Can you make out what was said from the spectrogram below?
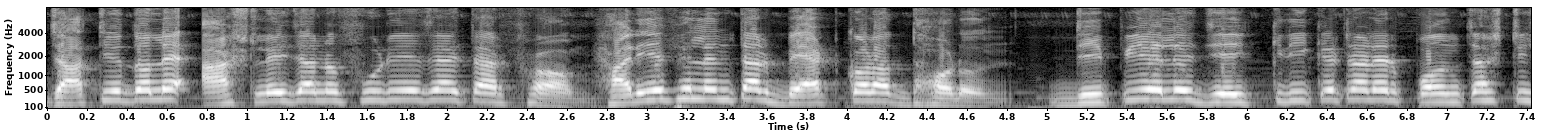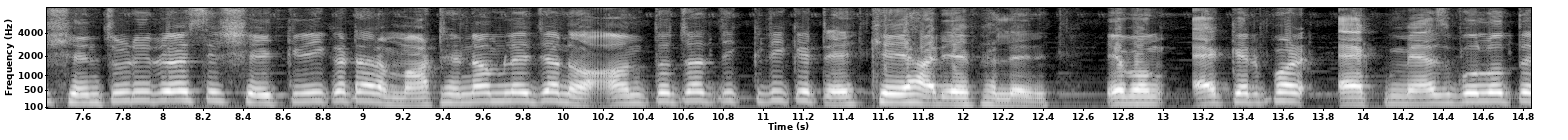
জাতীয় দলে আসলেই যেন ফুরিয়ে যায় তার ফর্ম। হারিয়ে ফেলেন তার ব্যাট করার ধরন। ডিপিএল এ যেই ক্রিকেটারের পঞ্চাশটি সেঞ্চুরি রয়েছে, সেই ক্রিকেটার মাঠে নামলে যেন আন্তর্জাতিক ক্রিকেটে খেয়ে হারিয়ে ফেলেন এবং একের পর এক ম্যাচগুলোতে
